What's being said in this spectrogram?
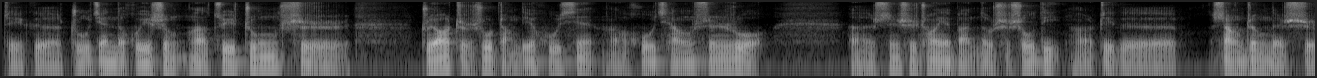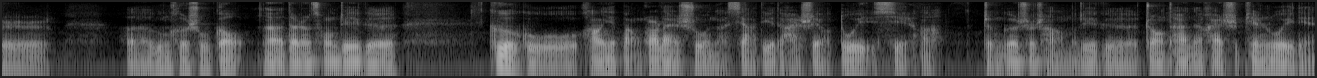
这个逐渐的回升啊，最终是主要指数涨跌互现啊，互强深弱，呃，深市创业板都是收低啊，这个上证呢是呃温和收高啊，但是从这个个股行业板块来说呢，下跌的还是要多一些啊，整个市场的这个状态呢还是偏弱一点。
